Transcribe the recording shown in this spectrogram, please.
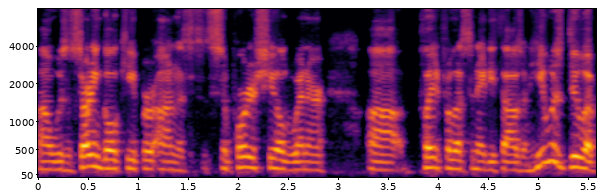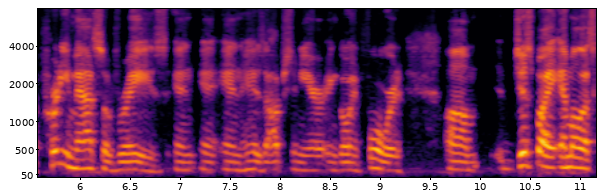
Uh, was a starting goalkeeper on the Supporter Shield winner uh, played for less than 80,000. He was due a pretty massive raise in, in, in his option year and going forward, um, just by MLS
